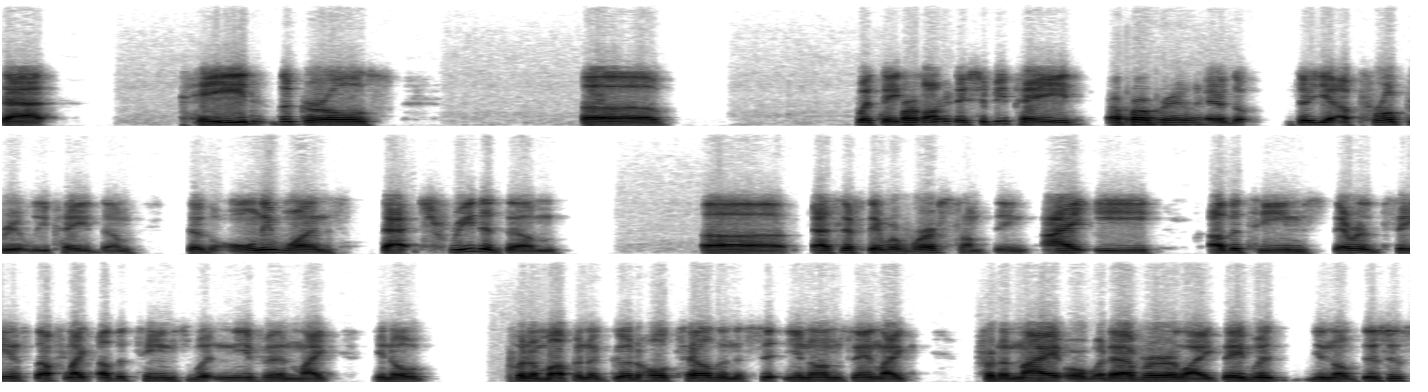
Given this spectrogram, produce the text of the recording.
that paid the girls uh, what they thought they should be paid appropriately. They're the they're, yeah appropriately paid them. They're the only ones that treated them uh, as if they were worth something, i.e., other teams. They were saying stuff like other teams wouldn't even like you know put them up in a good hotel in the city. You know what I'm saying? Like for the night or whatever. Like they would, you know, there's just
